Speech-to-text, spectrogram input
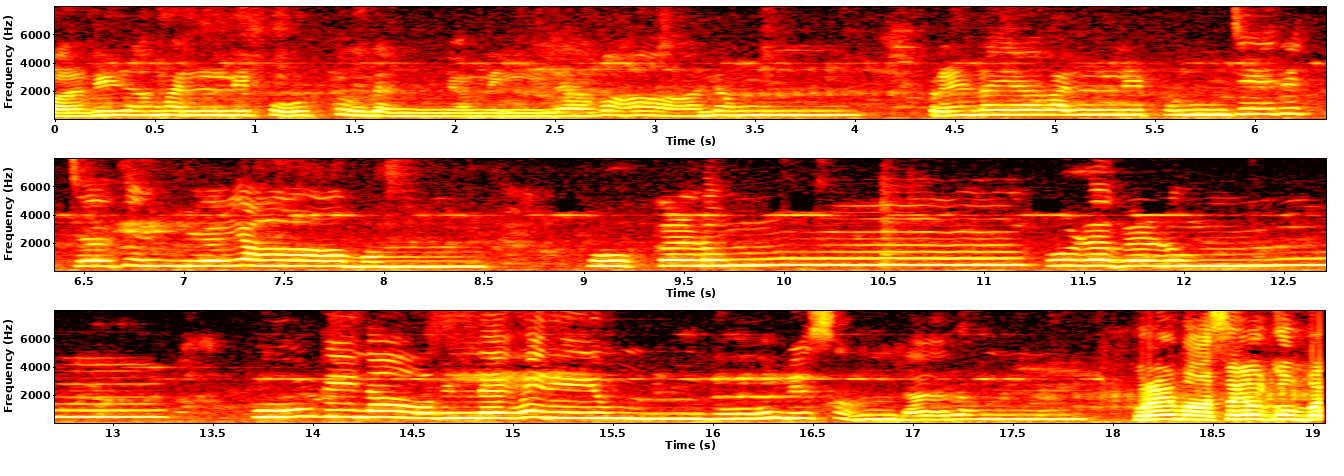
പവിഴമല്ലി പൂത്തുലഞ്ഞ നീലവാനം പ്രണയവല്ലി പുഞ്ചിരിച്ച ദിവ്യയാമം പൂക്കളും പുഴകളും പൂങ്കിനാവിൽ ലഹരിയും ഭൂമി സുന്ദരം കുറേ മാസങ്ങൾക്ക് മുമ്പ്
